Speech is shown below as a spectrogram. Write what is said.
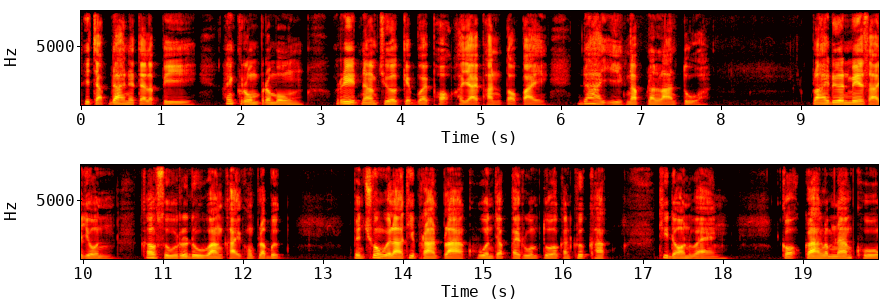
ที่จับได้ในแต่ละปี ให้กรมประมง รีดน้ำเชื้อเก็บไว้เพาะขยายพันธุ์ต่อไป ได้อีกนับล้านล้านตัว ปลายเดือนเมษายนเข้าสู่ฤดูวางไข่ของปลาบึก เป็นช่วงเวลาที่พรานปลาควรจะไปรวมตัวกันคึกคัก ที่ดอนแวง เกาะกลางลำน้ำโขง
